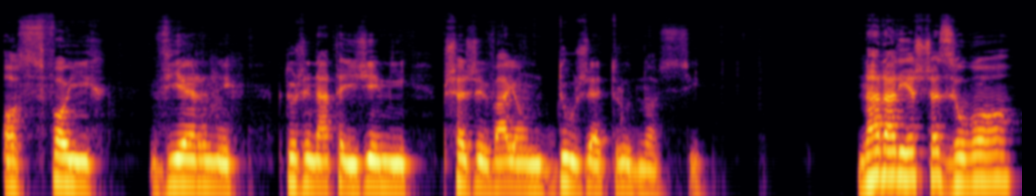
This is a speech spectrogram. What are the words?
o swoich wiernych, którzy na tej ziemi przeżywają duże trudności. Nadal jeszcze zło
